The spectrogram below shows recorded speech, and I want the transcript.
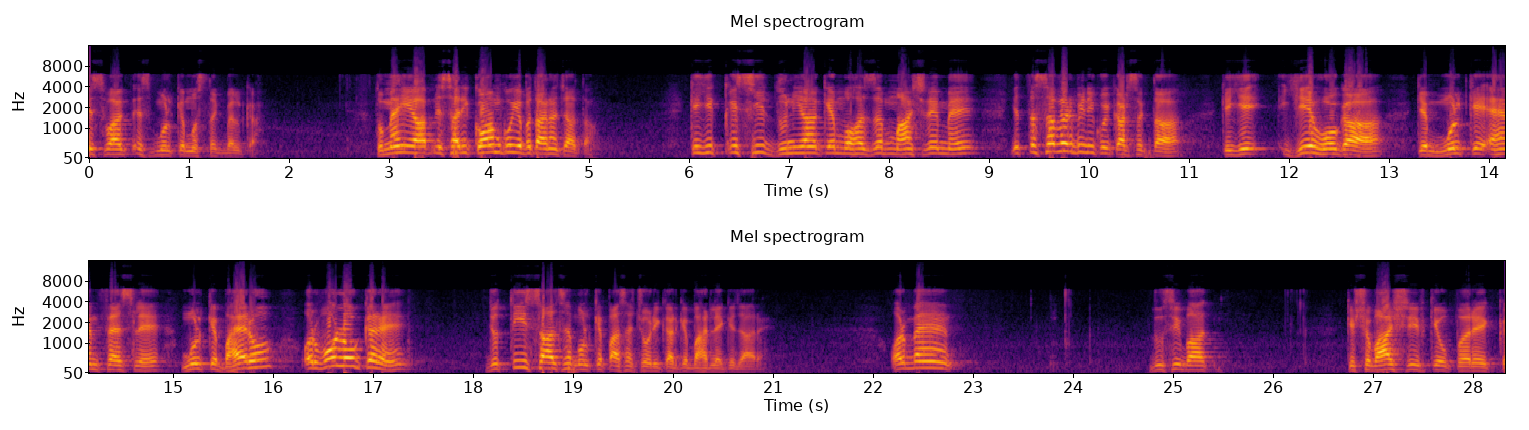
इस वक्त इस मुल्क के मुस्तकबिल का। तो मैं ये आपने सारी कौम को ये बताना चाहता हूँ कि ये किसी दुनिया के महजब माशरे में ये तस्वर भी नहीं कोई कर सकता कि ये ये होगा कि मुल्क के अहम फैसले मुल्क के बाहर हों और वो लोग करें जो तीस साल से मुल्क के पास चोरी करके बाहर लेके जा रहे हैं। और मैं दूसरी बात कि शबाज शरीफ के ऊपर एक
